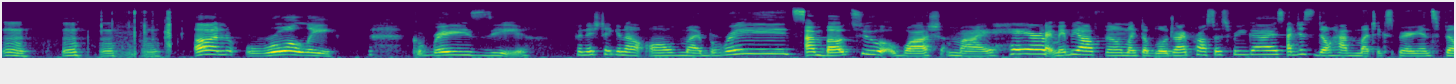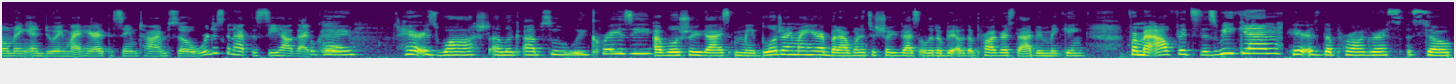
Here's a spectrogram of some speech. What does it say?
Mm, mm, mm. Unruly. Crazy finished taking out all of my braids. I'm about to wash my hair. Right, maybe i'll film like the blow dry process for you guys. I just don't have much experience filming and doing my hair at the same time so we're just gonna have to see how that goes. okay. Goes hair is washed. I look absolutely crazy. I will show you guys me blow drying my hair but i wanted to show you guys a little bit of the progress that i've been making for my outfits this weekend. Here is the progress so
